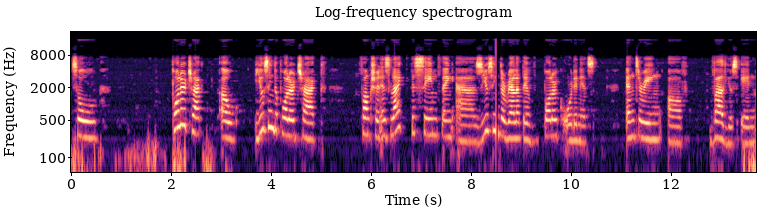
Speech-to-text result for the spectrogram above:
So polar track uh, using the polar track function is like the same thing as using the relative polar coordinates entering of values in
